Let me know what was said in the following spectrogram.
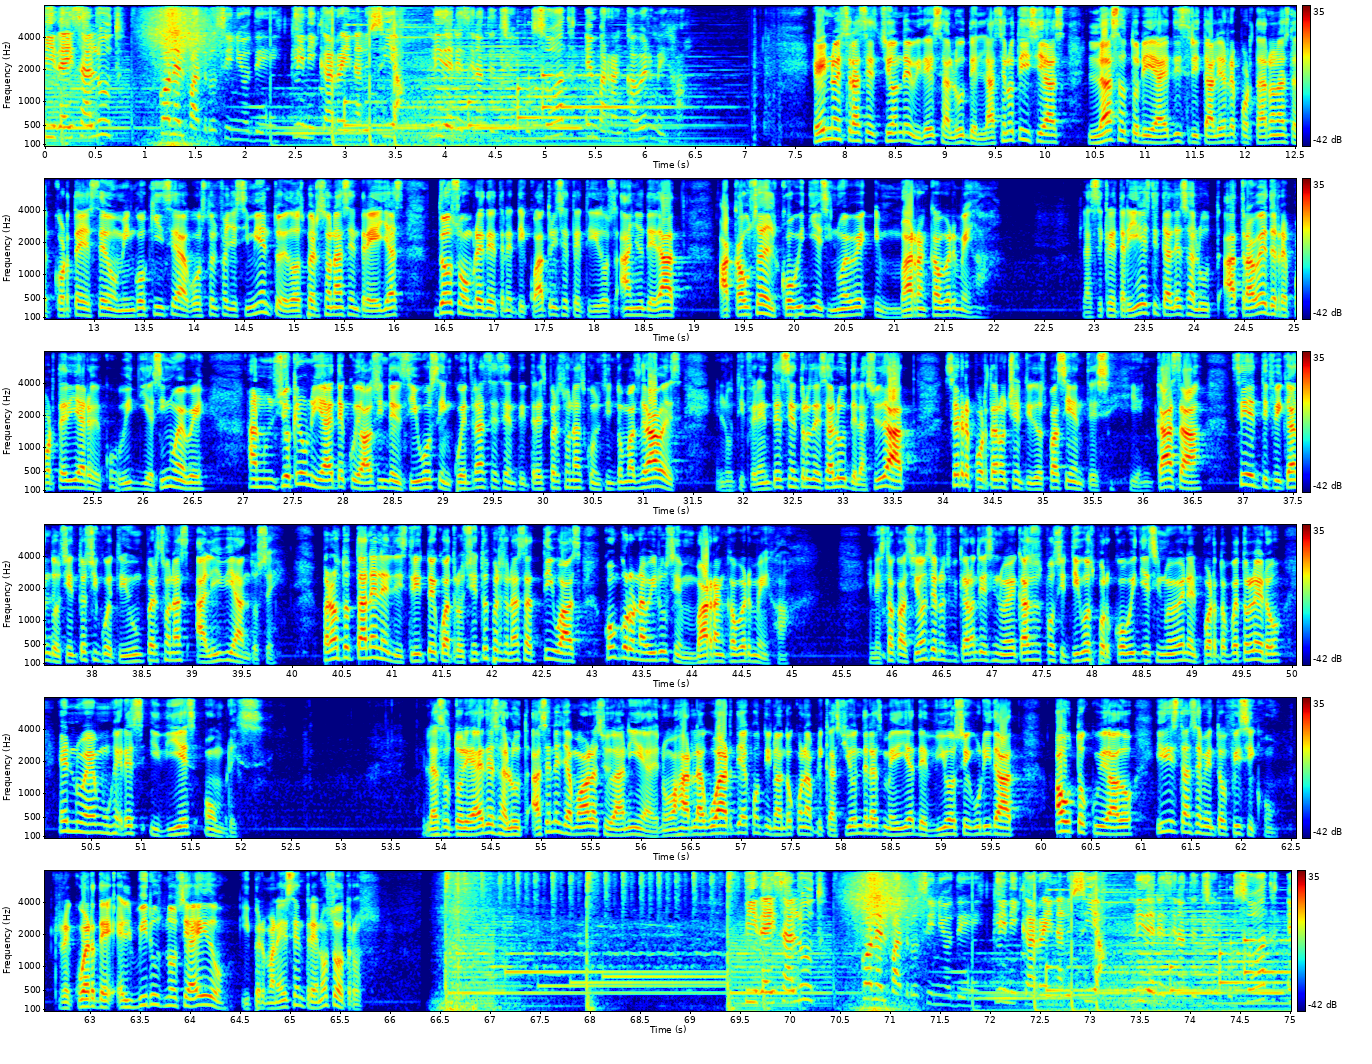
Vida y salud, con el patrocinio de Clínica Reina Lucía, líderes en atención por SOAT en Barranca Bermeja. En nuestra sección de Vida y Salud de Enlace Noticias, las autoridades distritales reportaron hasta el corte de este domingo 15 de agosto el fallecimiento de dos personas, entre ellas dos hombres de 34 y 72 años de edad, a causa del COVID-19 en Barranca Bermeja. La Secretaría Distrital de Salud, a través del reporte diario de COVID-19, anunció que en unidades de cuidados intensivos se encuentran 63 personas con síntomas graves. En los diferentes centros de salud de la ciudad se reportan 82 pacientes y en casa se identifican 251 personas aliviándose, para un total en el distrito de 400 personas activas con coronavirus en Barranca Bermeja. En esta ocasión se notificaron 19 casos positivos por COVID-19 en el puerto petrolero en 9 mujeres y 10 hombres. Las autoridades de salud hacen el llamado a la ciudadanía de no bajar la guardia continuando con la aplicación de las medidas de bioseguridad, autocuidado y distanciamiento físico. Recuerde, el virus no se ha ido y permanece entre nosotros. Vida y salud, con el patrocinio de Clínica Reina Lucía, líderes en atención por SOAT.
